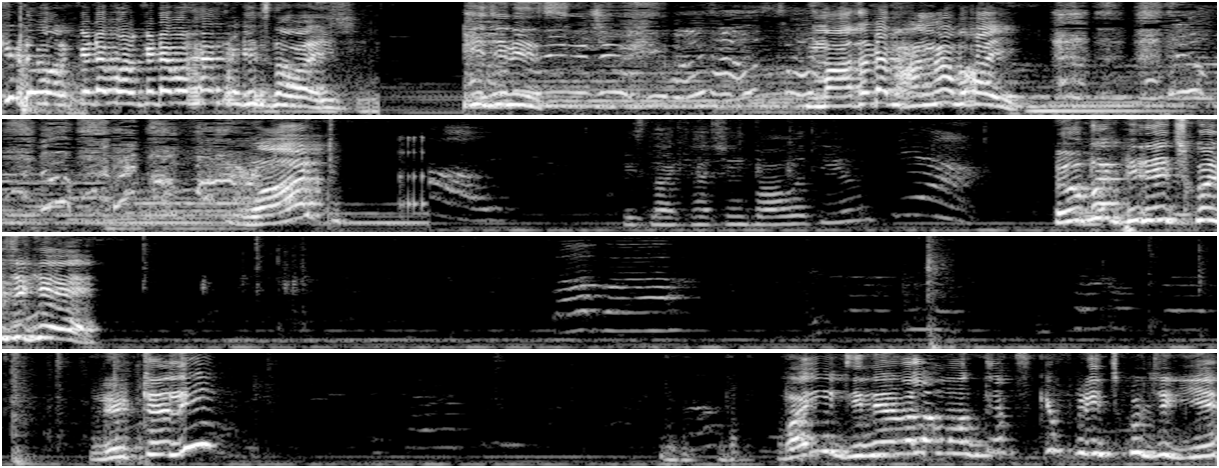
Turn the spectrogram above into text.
কেটে মার কেটে মার কেটে মার হ্যাঁ দেখিস না ভাই কি জিনিস মাথাটা ভাঙা ভাই what He's not catching ball with you? ও ভাই ফ্রিজ খুলছে কে লিটারালি ভাই দিনের বেলার মধ্যে আজকে ফ্রিজ খুলছে গিয়ে।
